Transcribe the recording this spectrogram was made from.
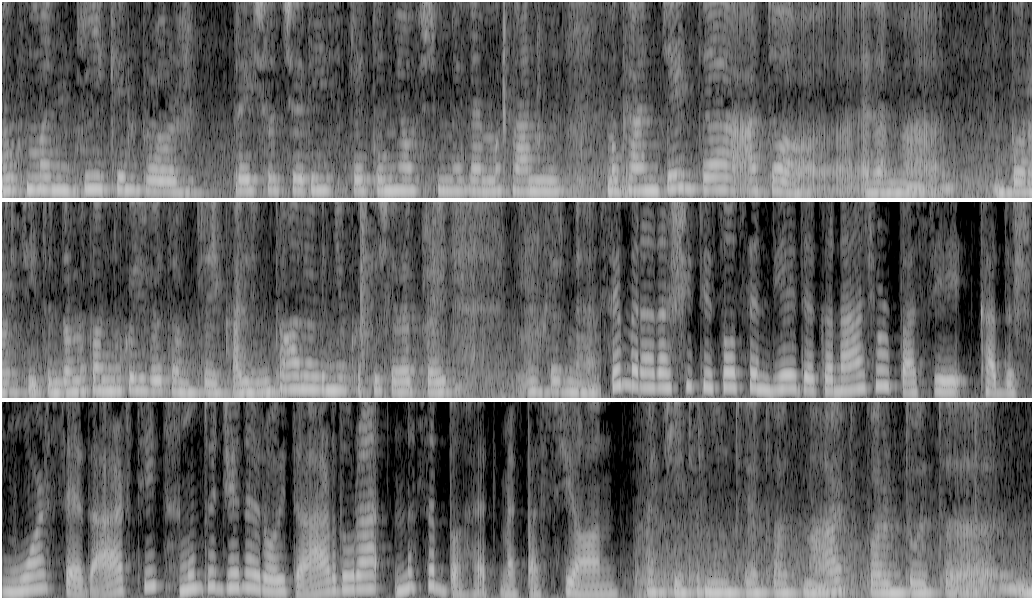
nuk më ndjekin por prej shoqërisë prej të njofshmeve më kanë më kanë gjet dhe ato edhe më porositin domethënë nuk është vetëm prej kalimtarëve njëkohësisht edhe prej internet. Semra Rashiti thotë se ndjehet e kënaqur pasi ka dëshmuar se edhe arti mund të gjenerojë të ardhura nëse bëhet me pasion. Patjetër mund të jetohet me art por duhet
